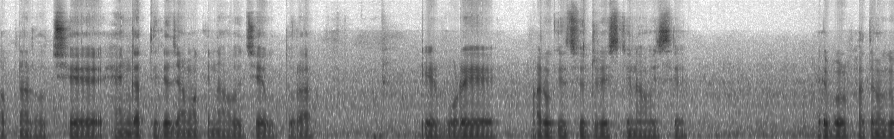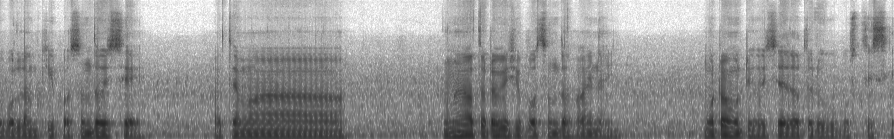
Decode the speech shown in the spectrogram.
আপনার হচ্ছে হ্যাঙ্গার থেকে জামা কেনা হয়েছে উত্তরা। এরপরে আরও কিছু ড্রেস কেনা হয়েছে। এরপর ফাতেমাকে বললাম, কি পছন্দ হয়েছে? ফাতেমা মনে হয় অতটা বেশি পছন্দ হয় নাই। মোটামুটি হয়েছে যতটুকু বুঝতেছি।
